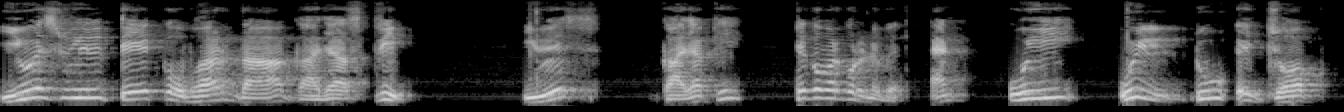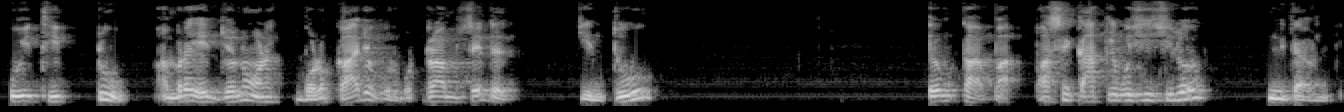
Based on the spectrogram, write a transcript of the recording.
US will take over the Gaza strip US গাজাকে টেক ওভার করে নেবে। And we will do a job with it to আমরা এর জন্য অনেক বড় কাজও করব ট্রাম্প সেটেল কিন্তু এবং পাশে কাকে বসিয়েছিল? নিতায়নকে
